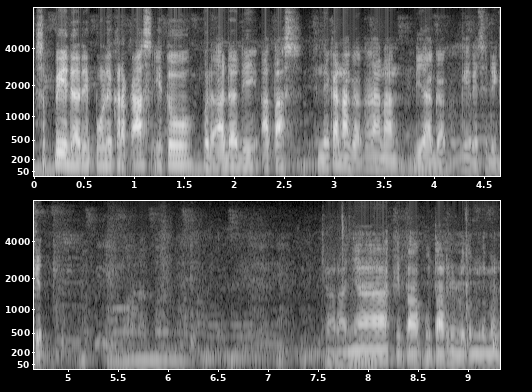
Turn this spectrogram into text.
sepi dari puli kerkas itu berada di atas. Ini kan agak ke kanan dia agak ke kiri sedikit. Caranya kita putar dulu teman-teman.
